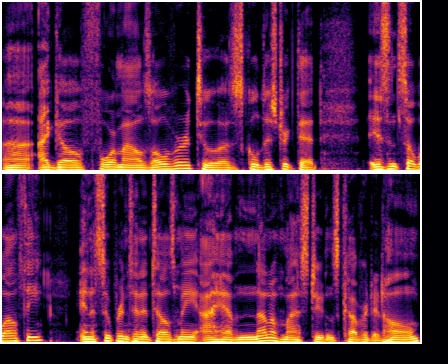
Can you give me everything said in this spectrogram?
Uh, I go four miles over to a school district that isn't so wealthy, and the superintendent tells me I have none of my students covered at home.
